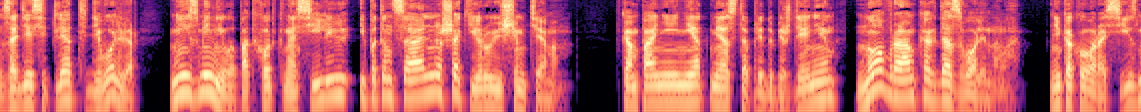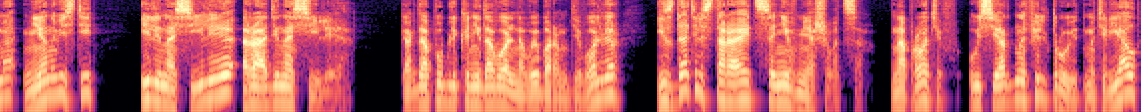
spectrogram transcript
За 10 лет Devolver не изменила подход к насилию и потенциально шокирующим темам. В компании нет места предубеждениям, но в рамках дозволенного. Никакого расизма, ненависти или насилия ради насилия. Когда публика недовольна выбором Devolver, издатель старается не вмешиваться. Напротив, усердно фильтрует материал,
